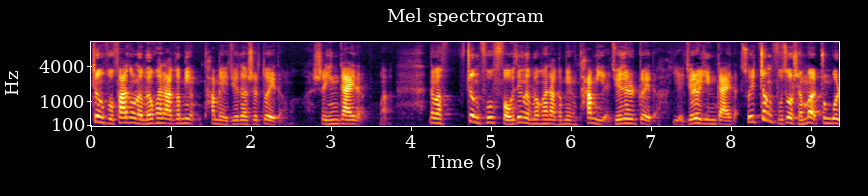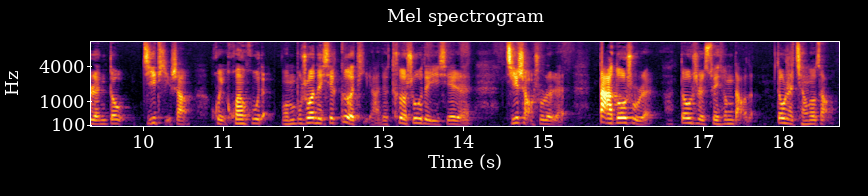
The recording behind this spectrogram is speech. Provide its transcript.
政府发动了文化大革命，他们也觉得是对的，是应该的啊。那么政府否定了文化大革命，他们也觉得是对的，也觉得应该的。所以政府做什么，中国人都集体上会欢呼的。我们不说那些个体啊，就特殊的一些人。极少数的人，大多数人啊都是随风倒的，都是墙头草。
